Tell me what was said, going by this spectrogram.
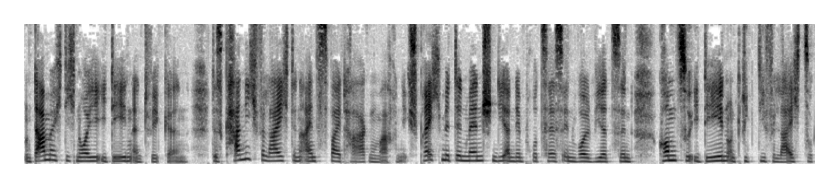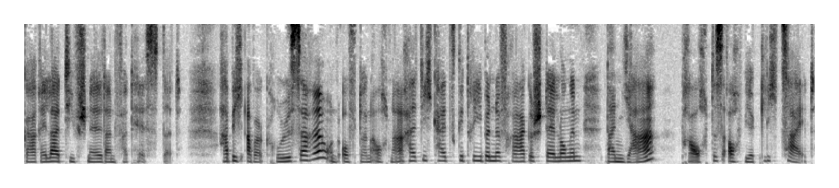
Und da möchte ich neue Ideen entwickeln. Das kann ich vielleicht in ein, zwei Tagen machen. Ich spreche mit den Menschen, die an dem Prozess involviert sind, komme zu Ideen und kriege die vielleicht sogar relativ schnell dann vertestet. Habe ich aber größere und oft dann auch nachhaltigkeitsgetriebene Fragestellungen, dann ja, braucht es auch wirklich Zeit.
